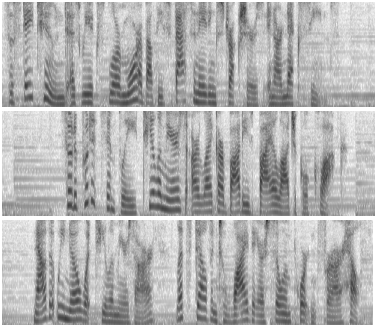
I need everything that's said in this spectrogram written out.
So stay tuned as we explore more about these fascinating structures in our next scenes. So to put it simply, telomeres are like our body's biological clock. Now that we know what telomeres are, let's delve into why they are so important for our health.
